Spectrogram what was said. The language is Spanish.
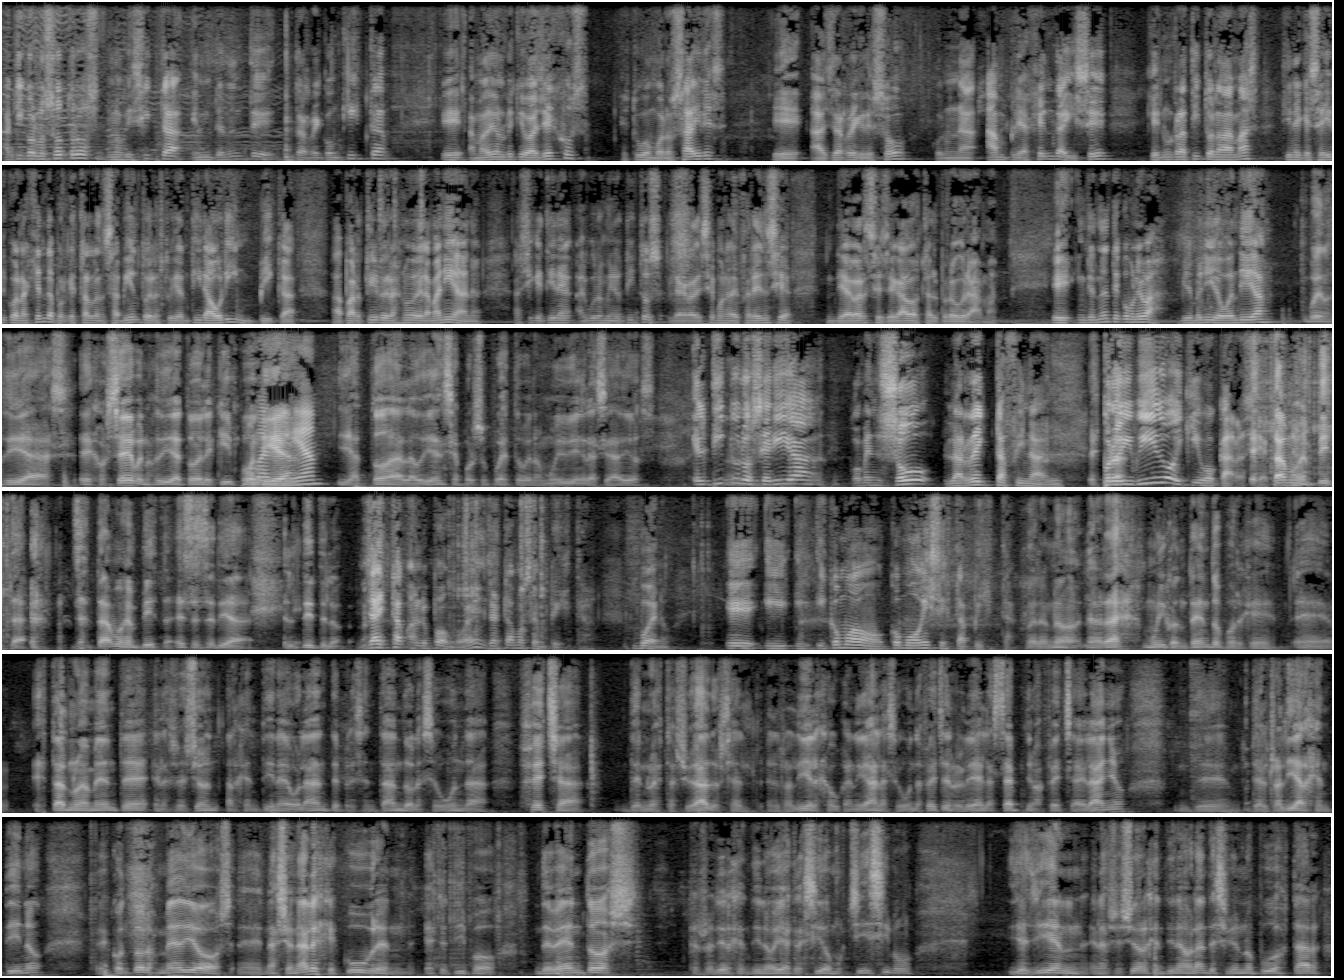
Aquí con nosotros nos visita el intendente de Reconquista, eh, Amadeo Enrique Vallejos, estuvo en Buenos Aires, eh, ayer regresó con una amplia agenda y sé que en un ratito nada más tiene que seguir con la agenda porque está el lanzamiento de la estudiantina olímpica a partir de las 9 de la mañana. Así que tiene algunos minutitos. Le agradecemos la deferencia de haberse llegado hasta el programa. Eh, Intendente, ¿cómo le va? Bienvenido, buen día. Buenos días, eh, José, buenos días a todo el equipo. Buen, día. Y a toda la audiencia, por supuesto. Bueno, muy bien, gracias a Dios. El título sería Comenzó la recta final. Prohibido equivocarse. Estamos en pista. Ya estamos en pista. Ese sería el título. Ya estamos, lo pongo, ¿eh? Ya estamos en pista. Bueno, eh, y, y, cómo, cómo es esta pista? Bueno, no, la verdad es muy contento porque eh, estar nuevamente en la Asociación Argentina de Volante presentando la segunda fecha de nuestra ciudad, o sea, el, el Rally del Jaucanigás, la segunda fecha, en realidad es la séptima fecha del año del Rally argentino, eh, con todos los medios eh, nacionales que cubren este tipo de eventos. El Rally argentino hoy ha crecido muchísimo y allí en, en la Asociación Argentina de Volante, si bien no pudo estar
